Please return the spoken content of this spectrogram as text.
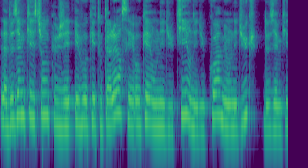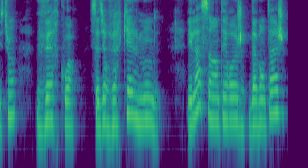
La deuxième question que j'ai évoquée tout à l'heure, c'est ok, on éduque qui, on éduque quoi, mais on éduque, deuxième question, vers quoi? C'est-à-dire vers quel monde? Et là, ça interroge davantage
